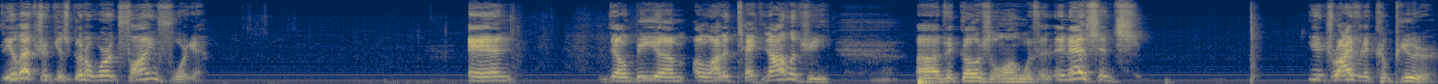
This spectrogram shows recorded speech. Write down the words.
The electric is going to work fine for you. And there'll be um, a lot of technology uh, that goes along with it. In essence, you're driving a computer.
